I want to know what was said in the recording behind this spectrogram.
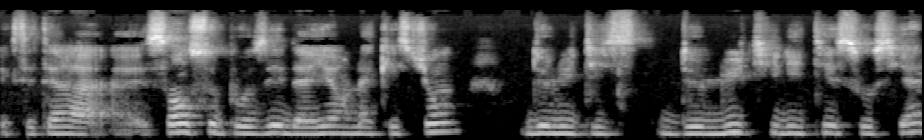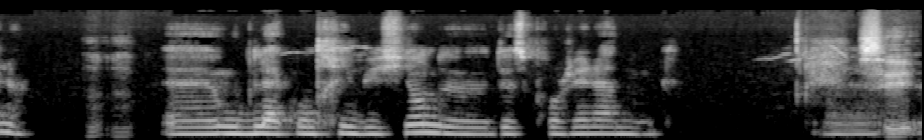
etc. Sans se poser d'ailleurs la question de l'utilité sociale mmh, mmh. Euh, ou de la contribution de, ce projet-là. Donc, c'est,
